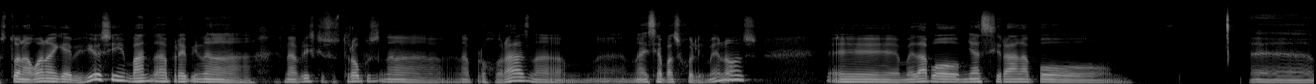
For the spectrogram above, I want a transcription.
στον αγώνα για επιβίωση πάντα πρέπει να, να βρίσκεις τους τρόπους να, να προχωράς, να, να είσαι απασχολημένος ε, μετά από μια σειρά από, ε,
